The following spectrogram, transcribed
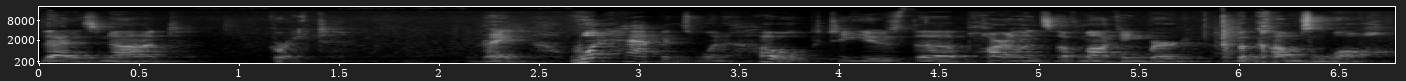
that is not great. Right? What happens when hope, to use the parlance of Mockingbird, becomes law?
